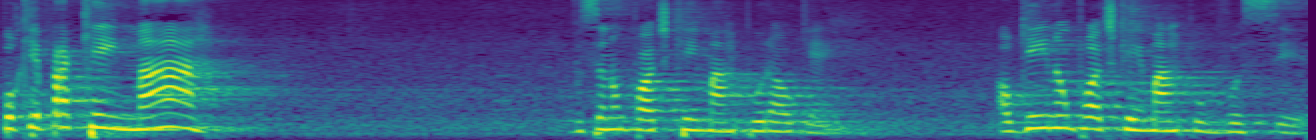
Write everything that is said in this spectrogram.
Porque para queimar, você não pode queimar por alguém. Alguém não pode queimar por você.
